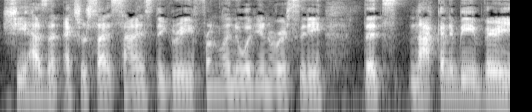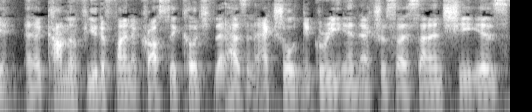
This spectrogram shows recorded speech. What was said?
She has an exercise science degree from Lindenwood University. that's not going to be very uh, common for you to find a CrossFit coach that has an actual degree in exercise science. She is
